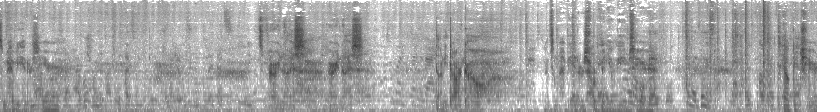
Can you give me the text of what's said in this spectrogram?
Some heavy hitters here. It's very nice. Very nice. Donnie Darko. Got some heavy hitters for video games here. Tail can cheer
